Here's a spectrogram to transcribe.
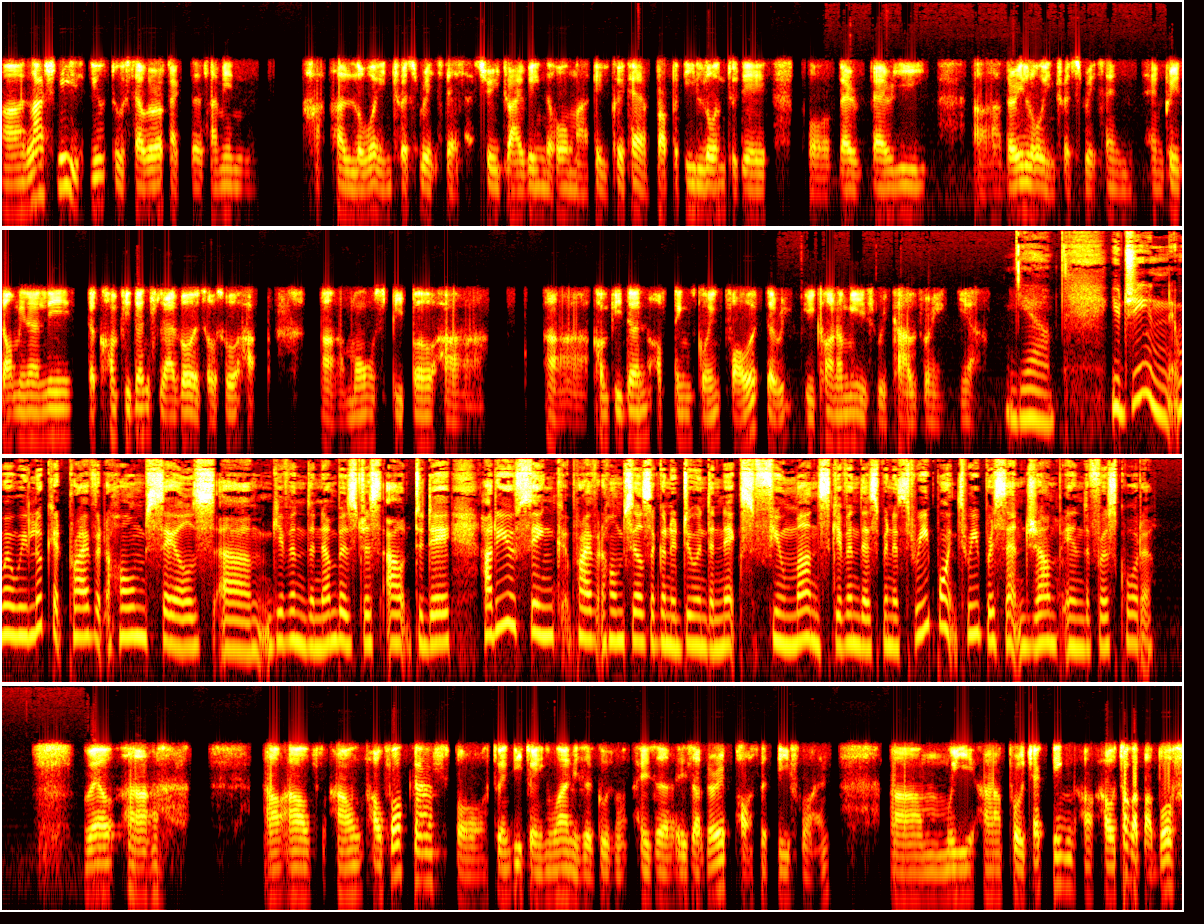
uh, largely is due to several factors. I mean, a lower interest rates that's actually driving the whole market. You could have a property loan today for very, very uh, very low interest rates, and, and predominantly the confidence level is also up. Uh, most people are uh, confident of things going forward. The re- economy is recovering. Yeah. Yeah. Eugene, when we look at private home sales, um, given the numbers just out today, how do you think private home sales are going to do in the next few months, given there's been a 3.3% jump in the first quarter? Well, uh, our, our, our, our forecast for 2021 is a good one, is a, is a very positive one. Um, we are projecting, I'll, I'll talk about both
